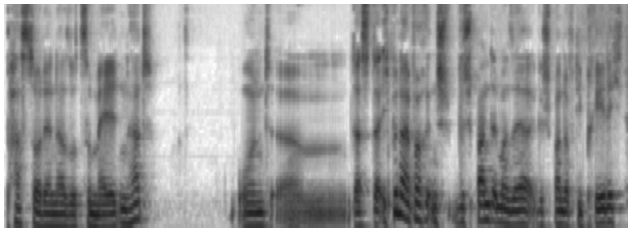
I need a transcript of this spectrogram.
Pastor denn da so zu melden hat. Und ähm, das, da, ich bin einfach in, gespannt, immer sehr gespannt auf die Predigt.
